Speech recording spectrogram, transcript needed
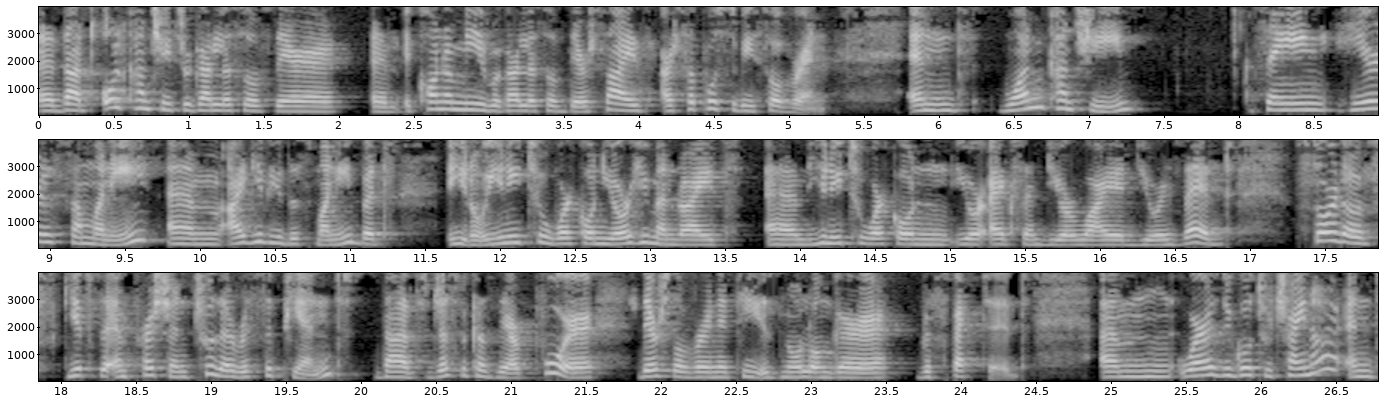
Uh, that all countries, regardless of their um, economy, regardless of their size, are supposed to be sovereign. And one country saying, here's some money, um, I give you this money, but you know, you need to work on your human rights, and you need to work on your X and your Y and your Z, sort of gives the impression to the recipient that just because they are poor, their sovereignty is no longer respected. Um, whereas you go to China, and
